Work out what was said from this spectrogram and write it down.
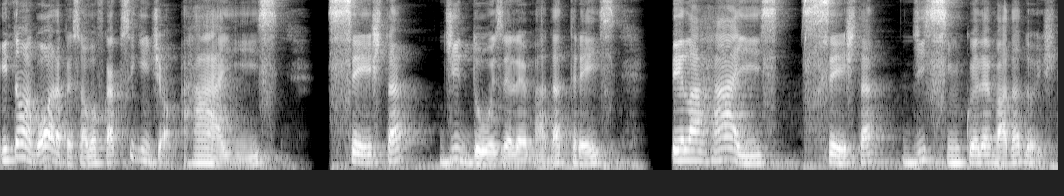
Então, agora, pessoal, eu vou ficar com o seguinte, ó, raiz sexta de 2 elevado a 3 pela raiz sexta de 5 elevado a 2.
